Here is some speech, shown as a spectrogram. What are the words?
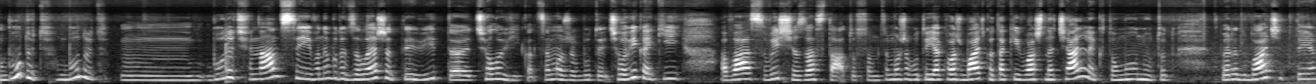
Будуть, будуть, будуть фінанси, і вони будуть залежати від е, чоловіка. Це може бути чоловіка, який вас вище за статусом. Це може бути як ваш батько, так і ваш начальник. Тому ну, тут передбачити.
